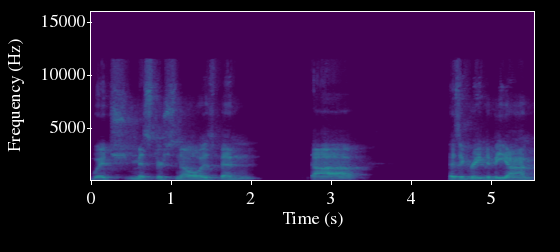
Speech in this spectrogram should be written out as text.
which Mr. Snow has been uh, has agreed to be on,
